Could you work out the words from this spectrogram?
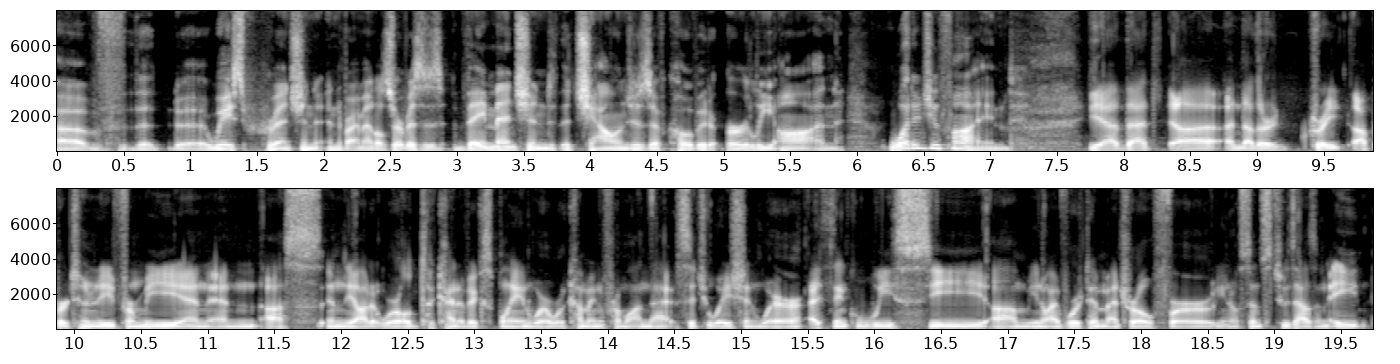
of the uh, waste prevention and environmental services, they mentioned the challenges of COVID early on. What did you find? Yeah, that uh, another great opportunity for me and, and us in the audit world to kind of explain where we're coming from on that situation. Where I think we see, um, you know, I've worked at Metro for you know since 2008,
